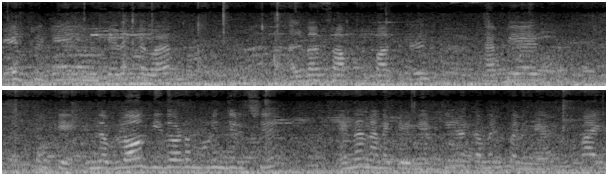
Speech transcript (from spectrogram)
கேட்டிருக்கேன். எனக்கு கிடைக்கல. அல்வா சாப்பிட்டு பார்த்துட்டு ஹாப்பியாக இருக்கேன் ஓகே இந்த vlog இதோட முடிஞ்சிருச்சு. என்ன நினைக்கிறீங்க? கீழே கமெண்ட் பண்ணுங்கள் பாய்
